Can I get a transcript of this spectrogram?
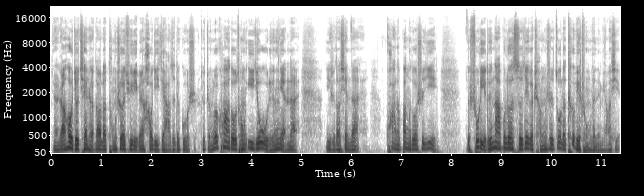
然后就牵扯到了同社区里边好几家子的故事，就整个跨度从一九五零年代一直到现在，跨了半个多世纪。就书里对那不勒斯这个城市做了特别充分的描写，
